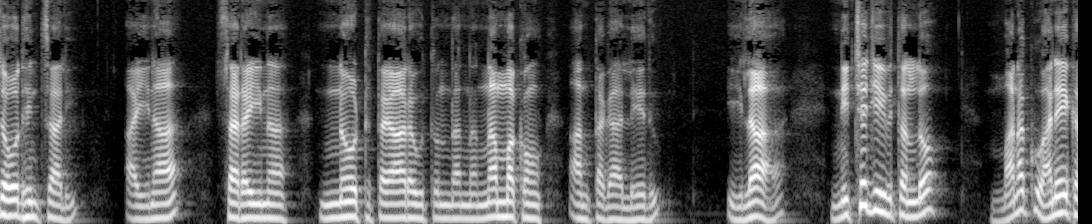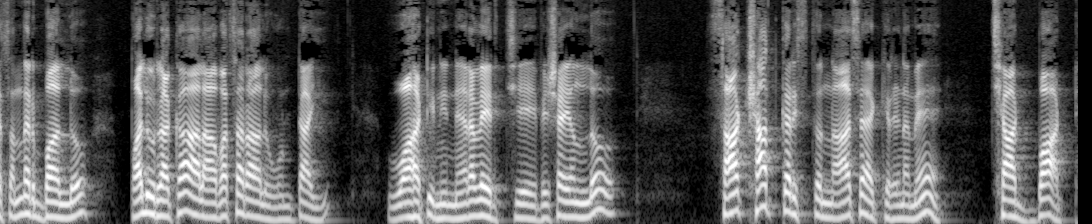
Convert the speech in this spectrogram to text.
శోధించాలి. అయినా సరైన నోట్ తయారవుతుందన్న నమ్మకం అంతగా లేదు. ఇలా నిత్య జీవితంలో మనకు అనేక సందర్భాల్లో పలు రకాల అవసరాలు ఉంటాయి. వాటిని నెరవేర్చే విషయంలో సాక్షాత్కరిస్తున్న ఆశా కిరణమే చాట్బాట్.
